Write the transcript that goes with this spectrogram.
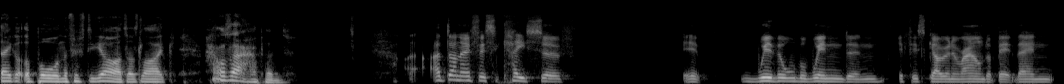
they got the ball in the 50 yards. I was like, how's that happened? I, don't know if it's a case of it with all the wind and if it's going around a bit, then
